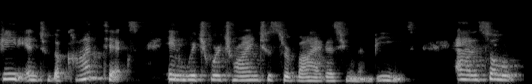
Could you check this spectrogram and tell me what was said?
feed into the context in which we're trying to survive as human beings. And so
